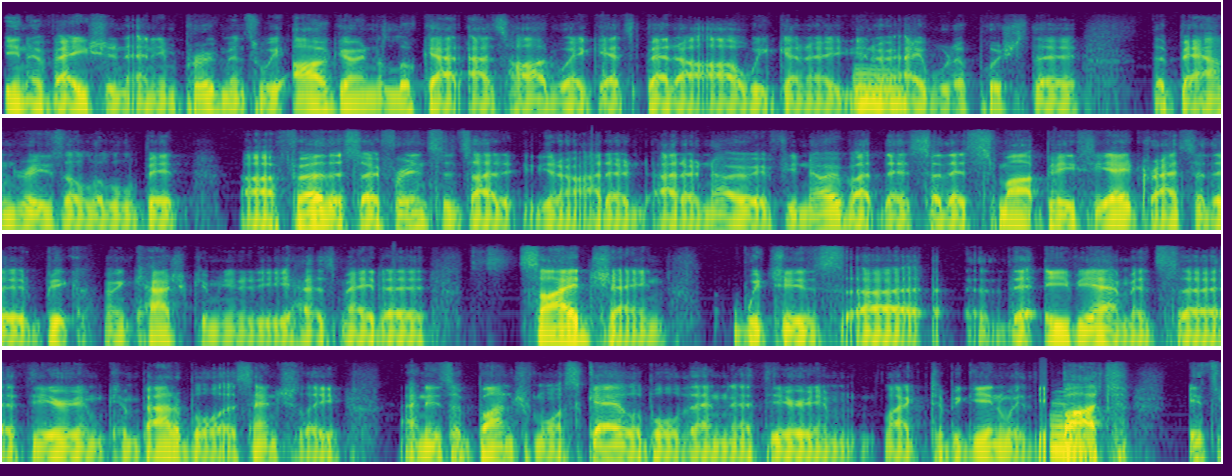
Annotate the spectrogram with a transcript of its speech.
innovation and improvements. We are going to look at as hardware gets better, are we going to, you know, Mm. able to push the the boundaries a little bit uh, further. So, for instance, I you know I don't I don't know if you know, but there's so there's smart BCH, right? So the Bitcoin Cash community has made a side chain which is uh, the EVM. It's uh, Ethereum compatible essentially, and is a bunch more scalable than Ethereum like to begin with. Mm. But it's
